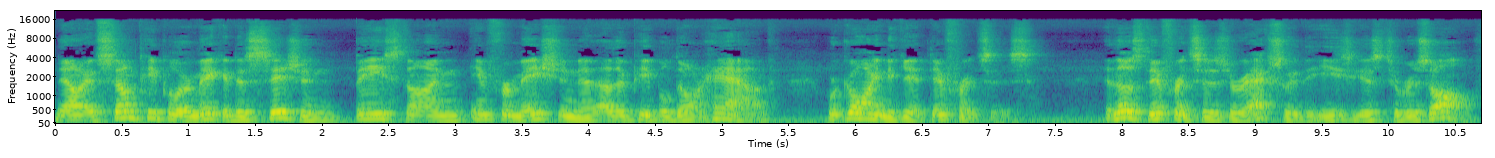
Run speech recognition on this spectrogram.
Now, if some people are making a decision based on information that other people don't have, we're going to get differences. And those differences are actually the easiest to resolve.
